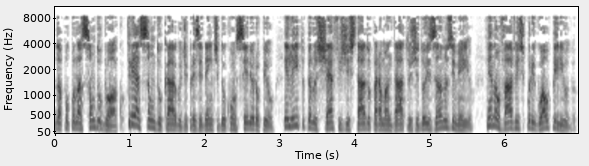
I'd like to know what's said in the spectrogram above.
da população do bloco. Criação do cargo de presidente do Conselho Europeu, eleito pelos chefes de Estado para mandatos de dois anos e meio, renováveis por igual período,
